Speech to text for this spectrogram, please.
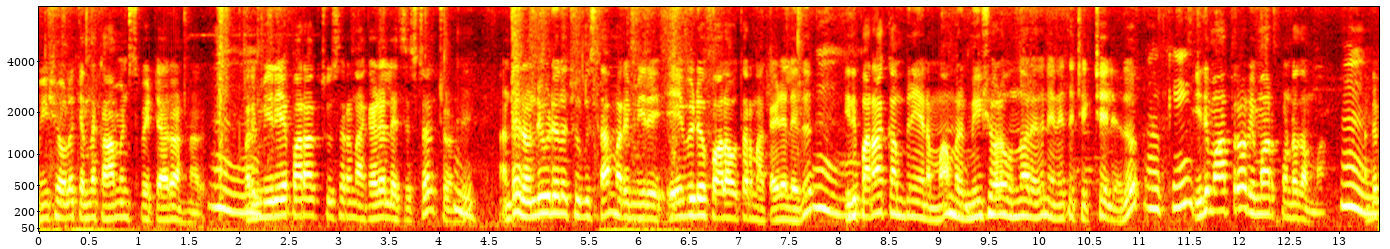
మీషోలో కింద కామెంట్స్ పెట్టారు అంటున్నారు. మరి మీరు ఏ పరాగు చూసారో నాకు ఐడియా లేదు సిస్టర్ చూడండి. అంటే రెండు వీడియోలో చూపిస్తా మరి మీరు ఏ వీడియో ఫాలో అవుతారో నాకు ఐడియా లేదు. ఇది పరాగ్ కంపెనీ అనమ్మా మరి మీషోలో ఉందో లేదో నేనైతే చెక్ చేయలేదు. ఇది మాత్రం రిమార్క్ ఉండదమ్మా. అంటే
